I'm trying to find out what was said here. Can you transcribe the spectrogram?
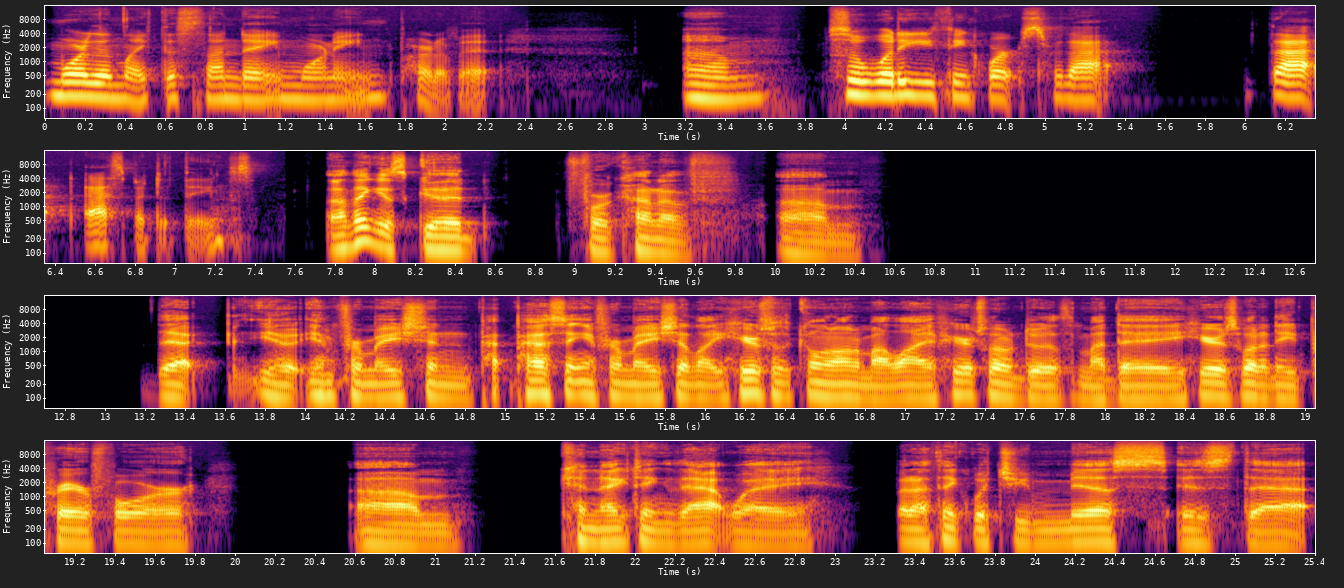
more than like the Sunday morning part of it. Um so what do you think works for that that aspect of things. I think it's good for kind of um, that you know information p- passing information like here's what's going on in my life here's what i'm doing with my day here's what i need prayer for um connecting that way but i think what you miss is that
